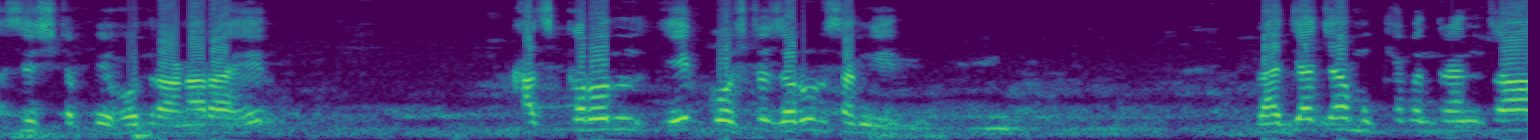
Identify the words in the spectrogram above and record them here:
असेच टप्पे होत राहणार आहेत. खास करून एक गोष्ट जरूर सांगेन. राज्याच्या मुख्यमंत्र्यांचा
